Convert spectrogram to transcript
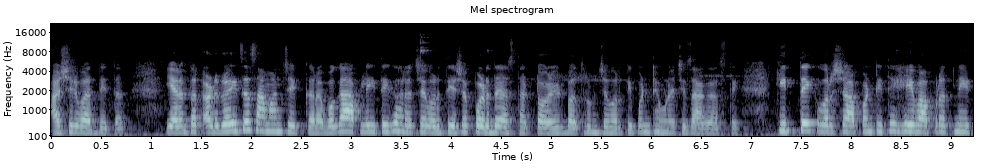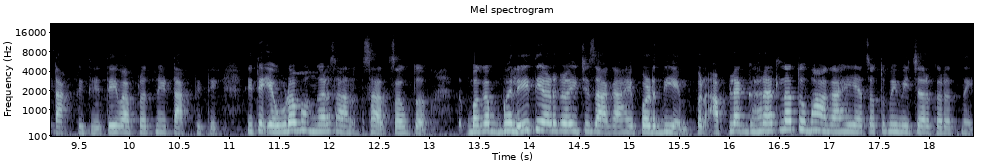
आशीर्वाद देतात. यानंतर अडगळीचं सामान चेक करा. बघा आपल्या इथे घराच्या वरती अशा पडदे असतात. टॉयलेट बाथरूमच्या वरती पण ठेवण्याची जागा असते. कित्येक वर्ष आपण तिथे हे वापरत नाही टाक तिथे ते वापरत नाही टाक तिथे. तिथे एवढं भंगार सा साचवतं. बघा भलेही ती अडगळीची जागा आहे पडदी आहे पण आपल्या घरातला तो भाग आहे याचा तुम्ही विचार करत नाही.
